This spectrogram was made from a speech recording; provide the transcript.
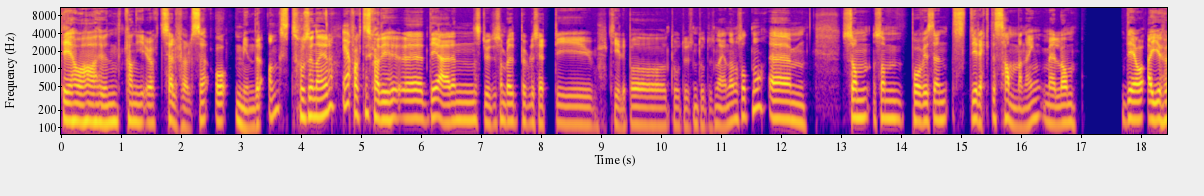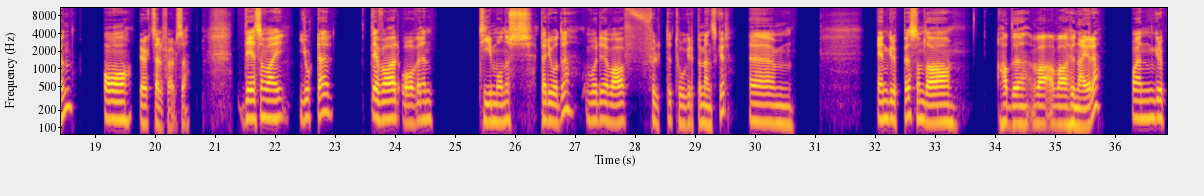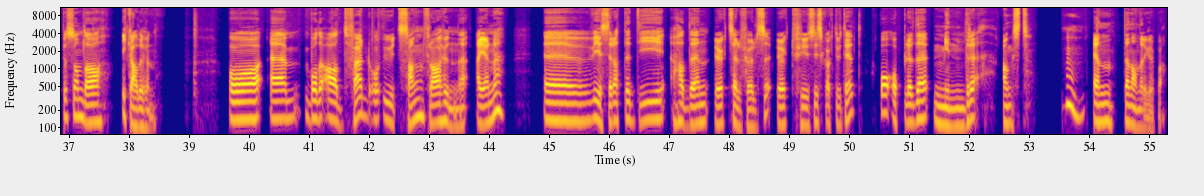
det, å ha hund kan gi økt selvfølelse og mindre angst hos hundeeiere. Ja. Faktisk har de eh, Det er en studie som ble publisert i, tidlig på 2000-2001 eller noe sånt noe, som, som påviser en direkte sammenheng mellom det å eie hund og økt selvfølelse. Det som var gjort der, det var over en ti måneders periode hvor det var fulgte to grupper mennesker. Ehm, en gruppe som da hadde, var, var hundeeiere, og en gruppe som da ikke hadde hund. Og ehm, både atferd og utsagn fra hundeeierne eh, viser at de hadde en økt selvfølelse, økt fysisk aktivitet, og opplevde mindre angst Mm. enn den andre gruppa.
